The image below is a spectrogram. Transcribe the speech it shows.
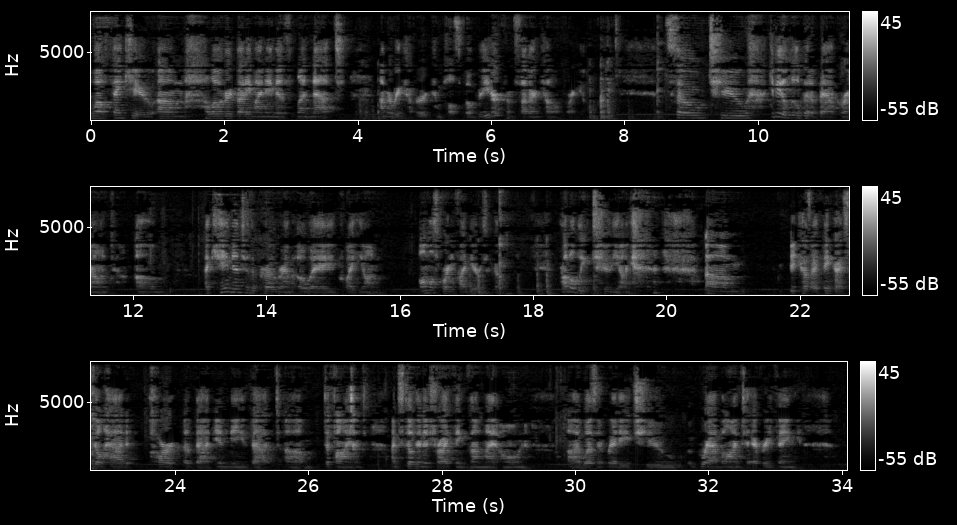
Well, thank you. Um, hello, everybody. My name is Lynette. I'm a recovered compulsive overeater from Southern California. So, to give you a little bit of background, um, I came into the program OA quite young, almost 45 years ago. Probably too young, um, because I think I still had part of that in me that um, defiant. I'm still going to try things on my own. I wasn't ready to grab on to everything.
